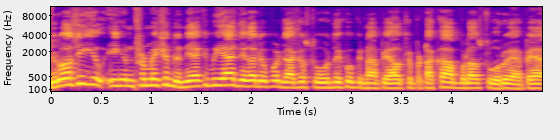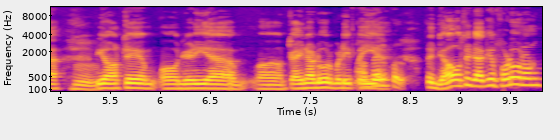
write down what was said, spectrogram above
ਜਦੋਂ ਅਸੀਂ ਇਨਫੋਰਮੇਸ਼ਨ ਦਿੰਦੇ ਆ ਕਿ ਵੀ ਇਹ ਜਗ੍ਹਾ ਦੇ ਉੱਪਰ ਜਾ ਕੇ ਸਟੋਰ ਦੇਖੋ ਕਿੰਨਾ ਪਿਆ ਉੱਥੇ ਪਟਾਕਾ ਬੜਾ ਸਟੋਰ ਹੋਇਆ ਪਿਆ ਜਾਂ ਉੱਥੇ ਜਿਹੜੀ ਆ ਚਾਈਨਾ ਡੋਰ ਬੜੀ ਪਈ ਹੈ ਬਿਲਕੁਲ। ਤੇ ਜਾਓ ਉੱਥੇ ਜਾ ਕੇ ਫੜੋ ਉਹਨਾਂ ਨੂੰ।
